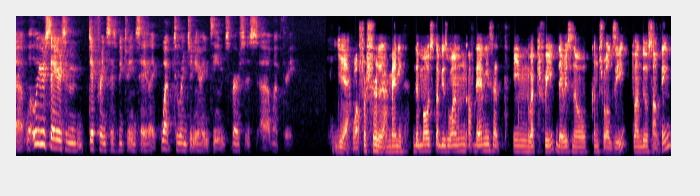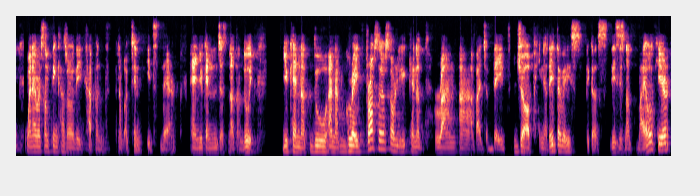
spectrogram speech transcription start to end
uh, what would you say are some differences between, say, like Web two engineering teams versus uh, Web three? Yeah, well, for sure there are many. The most obvious one of them is that in Web3, there is no control Z to undo something. Whenever something has already happened in a blockchain, it's there and you can just not undo it. You cannot do an upgrade process or you cannot run a batch update job in a database because this is not viable here.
